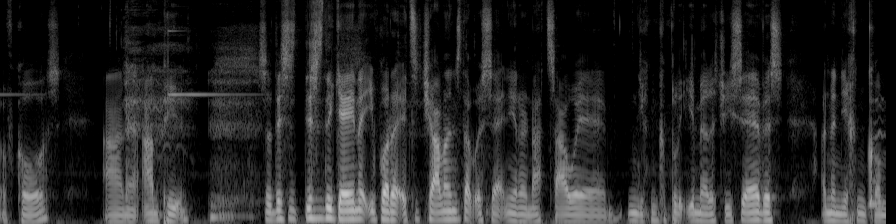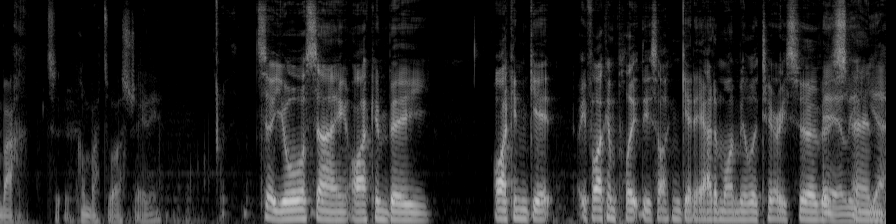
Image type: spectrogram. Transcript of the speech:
of course, and uh, and Putin. So this is this is the game that you've got. To, it's a challenge that we're setting you, know, and that's how um, you can complete your military service, and then you can come back to come back to Australia. So you're saying I can be, I can get, if I complete this, I can get out of my military service Early, and yeah.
